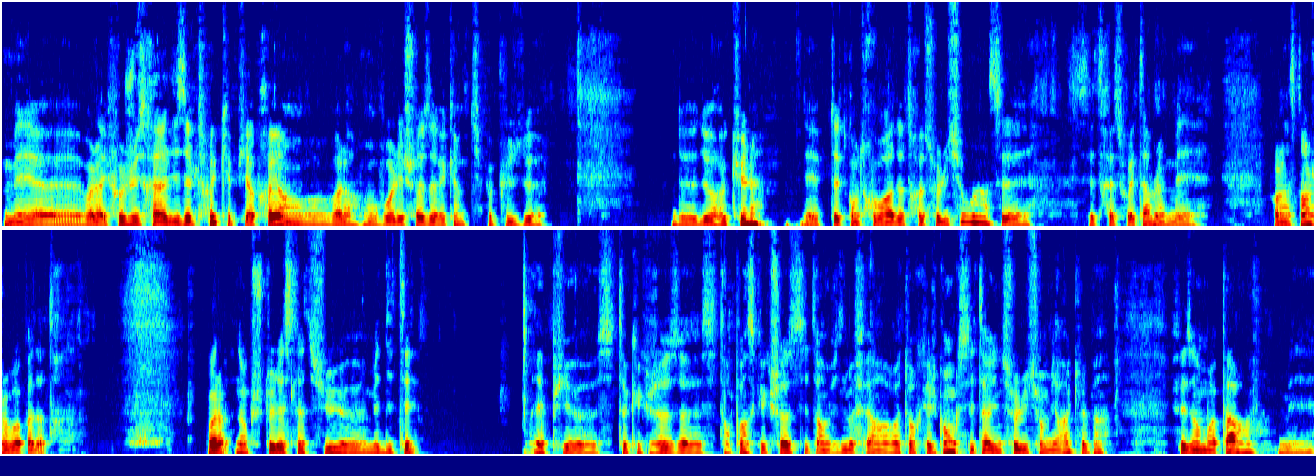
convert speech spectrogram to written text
mais euh, voilà, il faut juste réaliser le truc et puis après, on, voilà, on voit les choses avec un petit peu plus de, de, recul. Et peut-être qu'on trouvera d'autres solutions, hein. c'est très souhaitable, mais pour l'instant, j'en vois pas d'autres. Voilà, donc je te laisse là-dessus, méditer. Et puis euh, si t'as quelque chose, si t'en penses quelque chose, si t'as envie de me faire un retour quelconque, si t'as une solution miracle, ben fais-en moi part. Hein. mais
